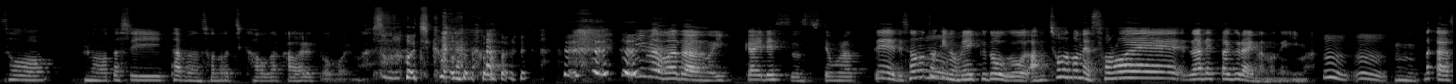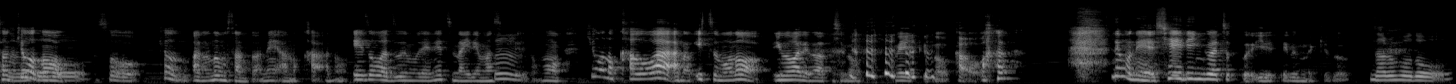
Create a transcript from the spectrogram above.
そうの私多分そのうち顔が変わると思います。そのうち顔が変わる。今まだあの1回レッスンしてもらってでその時のメイク道具を、あのちょうどね揃えられたぐらいなのね今。うんうん。うん、だからその今日のどそう今日あのノムさんとはねあのかあの映像は Zoom でねつないでますけれども、今日の顔はあのいつもの今までの私のメイクの顔。でもねシェーディングはちょっと入れてるんだけど。なるほど。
